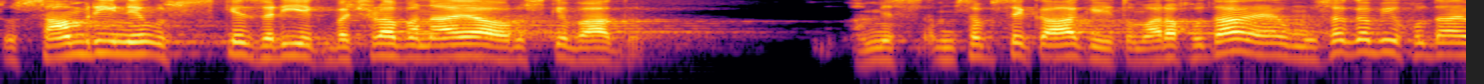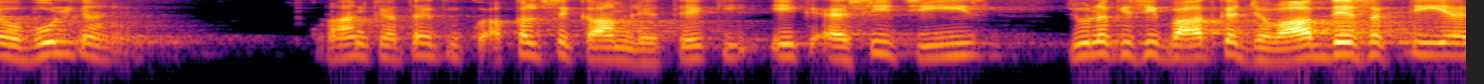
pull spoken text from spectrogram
تو سامری نے اس کے ذریعے ایک بچڑا بنایا اور اس کے بعد ہمیں ہم سب سے کہا کہ یہ تمہارا خدا ہے، وہ موسا کا بھی خدا ہے، وہ بھول گئے ہیں۔ قرآن کہتا ہے کہ عقل سے کام لیتے کہ ایک ایسی چیز جو نہ کسی بات کا جواب دے سکتی ہے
